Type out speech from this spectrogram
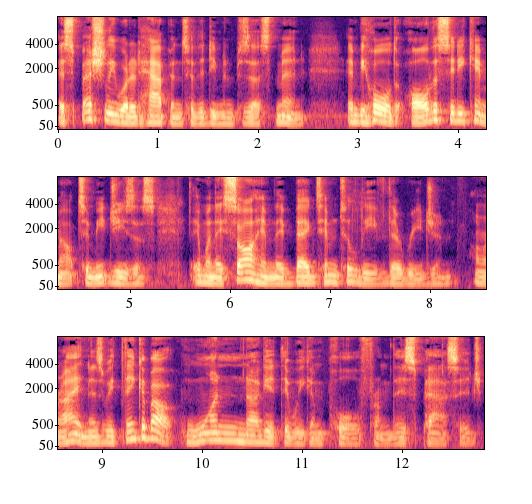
especially what had happened to the demon possessed men. And behold, all the city came out to meet Jesus, and when they saw him, they begged him to leave their region. All right, and as we think about one nugget that we can pull from this passage,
